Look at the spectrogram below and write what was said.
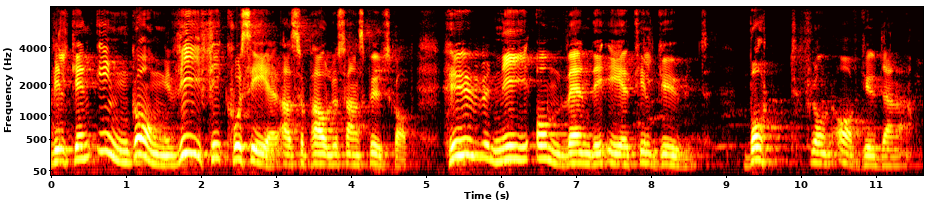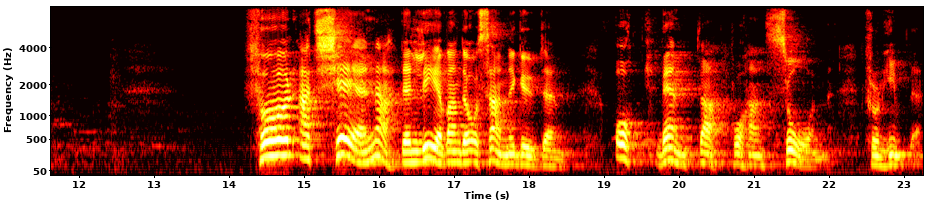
vilken ingång vi fick hos er, alltså Paulus och hans budskap, hur ni omvände er till Gud, bort från avgudarna för att tjäna den levande och sanne guden och vänta på hans son från himlen.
